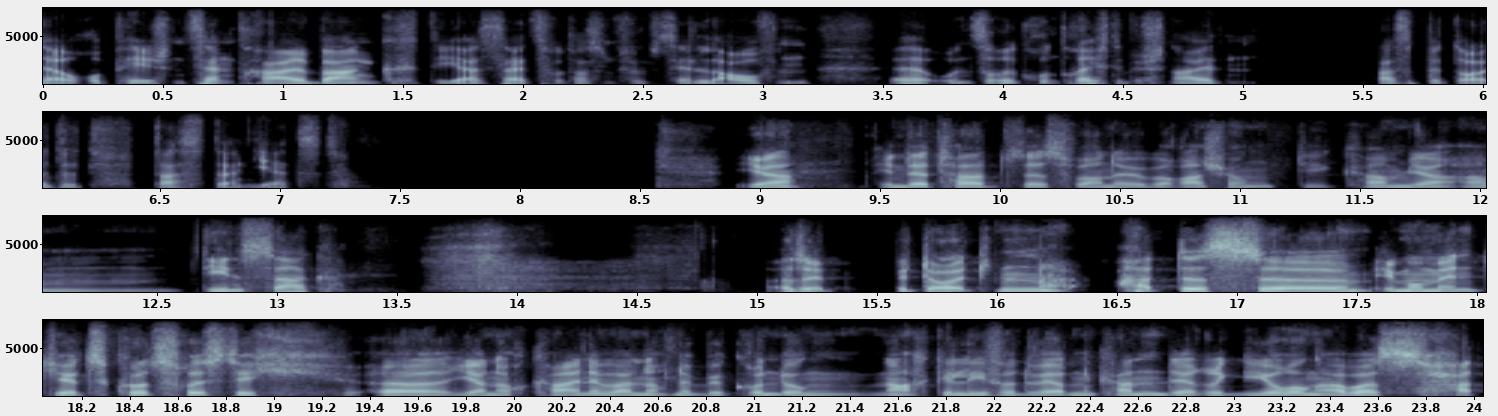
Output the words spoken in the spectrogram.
der Europäischen Zentralbank, die ja seit 2015 laufen, äh, unsere Grundrechte beschneiden. Was bedeutet das denn jetzt? Ja, in der Tat, das war eine Überraschung. Die kam ja am Dienstag. Also Bedeuten hat es äh, im Moment jetzt kurzfristig äh, ja noch keine, weil noch eine Begründung nachgeliefert werden kann der Regierung. Aber es hat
